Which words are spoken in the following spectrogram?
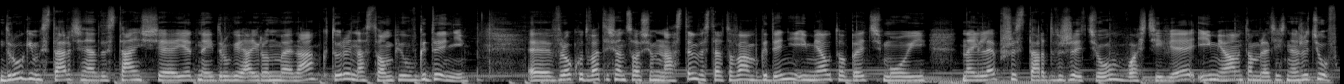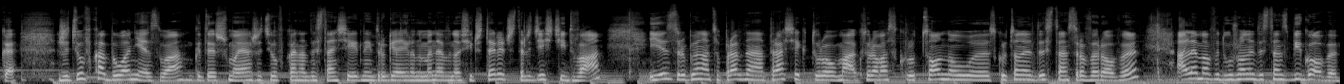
drugim starcie na dystansie jednej i drugiej Ironmana, który nastąpił w Gdyni. E, W roku 2018 wystartowałam w Gdyni i miał to być mój najlepszy start w życiu właściwie i miałam tam lecieć na życiówkę. Życiówka była niezła, gdyż moja życiówka na dystansie jednej drugiej Ironmana wynosi 4,42 i jest zrobiona co prawda na trasie, którą ma, która ma skróconą, e, skrócony dystans rowerowy, ale ma wydłużony dystans biegowy.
